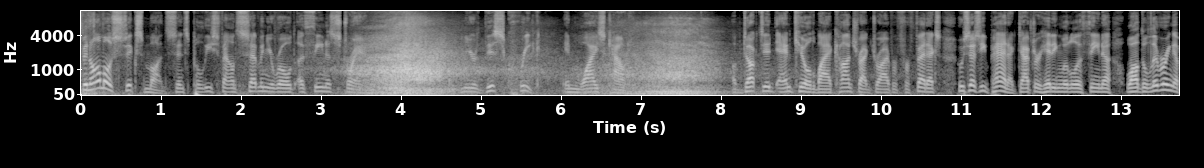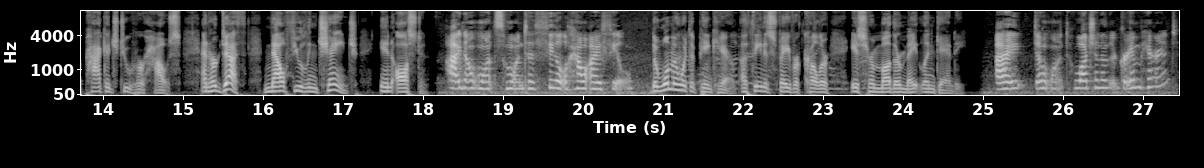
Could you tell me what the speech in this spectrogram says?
been almost six months since police found seven year old Athena Strand near this creek in Wise County. Abducted and killed by a contract driver for FedEx who says he panicked after hitting little Athena while delivering a package to her house. And her death now fueling change in Austin. I don't want someone to feel how I feel. The woman with the pink hair, Athena's favorite color, is her mother, Maitlyn Gandy. I don't want to watch another grandparent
